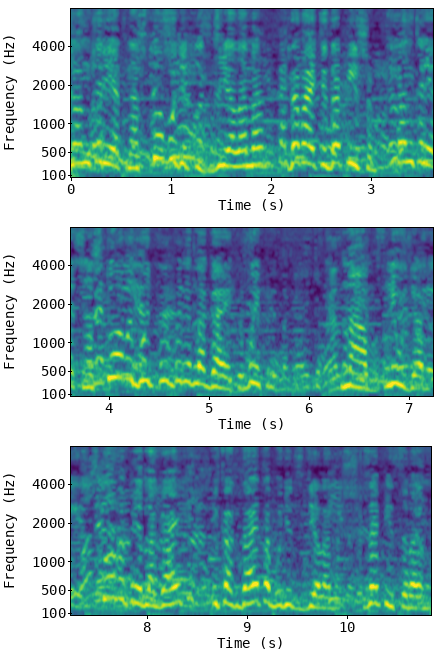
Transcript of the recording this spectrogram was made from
Конкретно, что будет сделано? Давайте допишем. Конкретно, что вы будете предлагаете? Вы предлагаете нам, людям. Что вы предлагаете и когда это будет сделано? Записываем.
